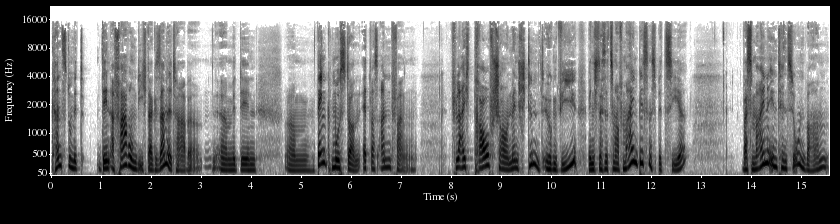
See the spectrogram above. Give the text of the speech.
kannst du mit den Erfahrungen, die ich da gesammelt habe, äh, mit den ähm, Denkmustern etwas anfangen? Vielleicht draufschauen, Mensch, stimmt irgendwie, wenn ich das jetzt mal auf mein Business beziehe, was meine Intentionen waren,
